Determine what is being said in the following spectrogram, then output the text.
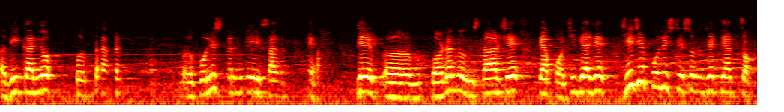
અધિકારીઓ પોલીસ કર્મીઓ સાથે જે બોર્ડરનો વિસ્તાર છે, ત્યાં પહોંચી ગયા છે. જે જે પોલીસ સ્ટેશનો છે, ત્યાં ચોક્કસ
